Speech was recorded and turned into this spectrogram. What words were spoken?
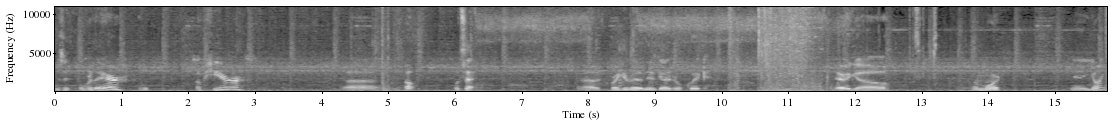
is it over there? up here. Uh, oh, what's that? Uh, probably get rid of these guys real quick. There we go. One more. And yoink.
